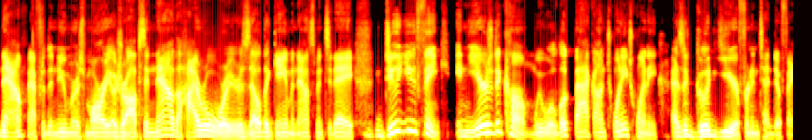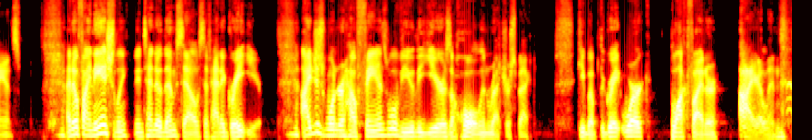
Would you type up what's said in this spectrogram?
Now, after the numerous Mario drops and now the Hyrule Warriors Zelda game announcement today, do you think in years to come we will look back on 2020 as a good year for Nintendo fans? I know financially, Nintendo themselves have had a great year. I just wonder how fans will view the year as a whole in retrospect. Keep up the great work, Blockfighter, Ireland.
